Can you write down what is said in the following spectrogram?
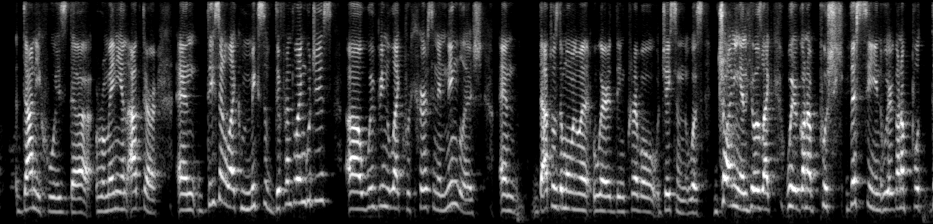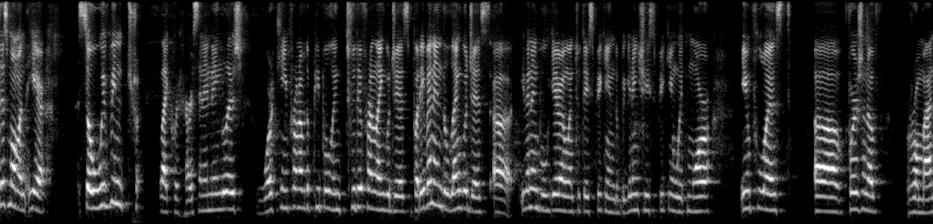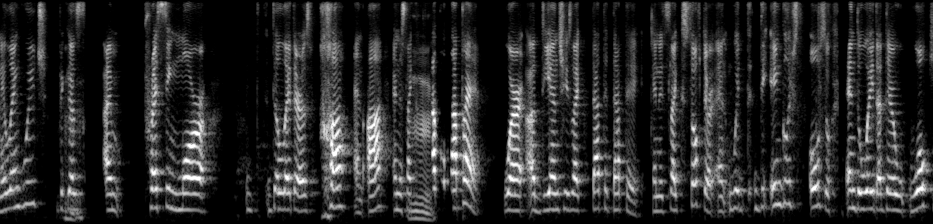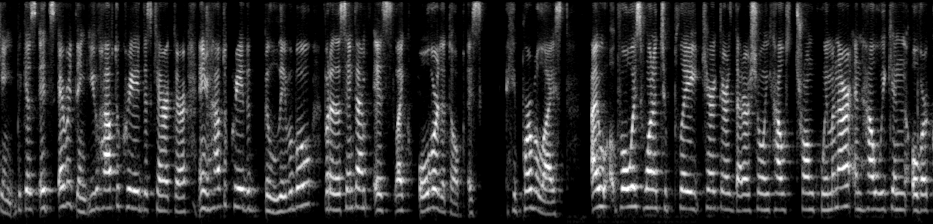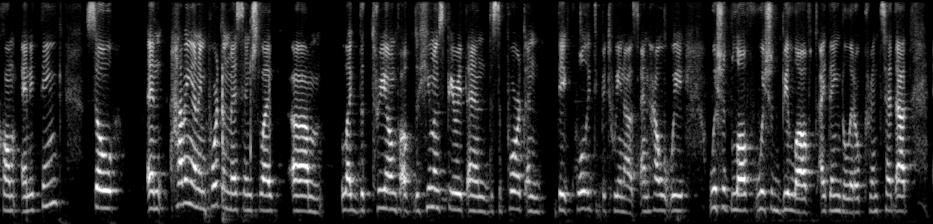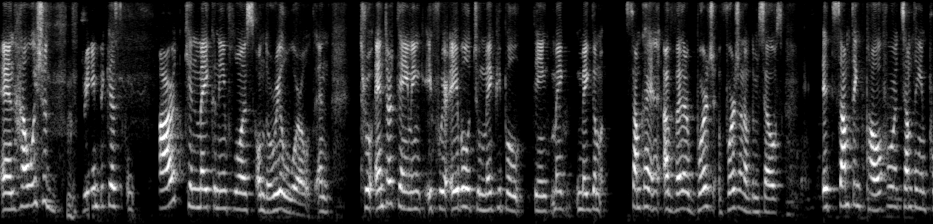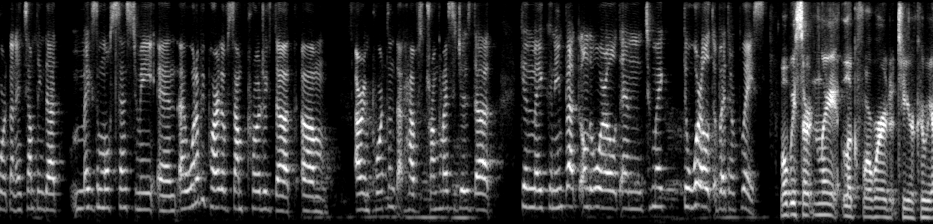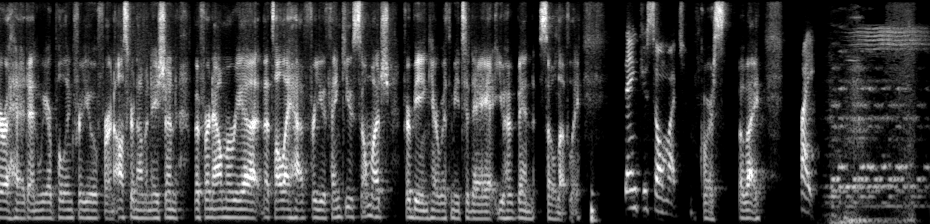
who is the Romanian actor. And these are like mix of different languages. Uh, we've been like rehearsing in English. And that was the moment where, where, the incredible Jason was joining and he was like, we're going to push this scene. We're going to put this moment here. So we've been like rehearsing in English, working in front of the people in two different languages. But even in the languages, uh, even in Bulgarian, when is speaking, in the beginning, she's speaking with more influenced uh, version of Romani language because mm-hmm. I'm pressing more the letters ha and a, and it's like mm where at the end she's like tate tate and it's like softer and with the english also and the way that they're walking because it's everything. You have to create this character and you have to create it believable but at the same time it's like over the top. It's hyperbolized. I've always wanted to play characters that are showing how strong women are and how we can overcome anything. So and having an important message like um, like the triumph of the human spirit and the support and the equality between us and how we we should love we should be loved i think the little prince said that and how we should dream because art can make an influence on the real world. And through entertaining if we're able to make people think make make them some kind of better version of themselves it's something powerful it's something important it's something that makes the most sense to me. And i want to be part of some project that um, are important, that have strong messages that can make an impact on the world and to make the world a better place. Well, we certainly look forward to your career ahead and we are pulling for you for an Oscar nomination. But for now, Maria, that's all I have for you. Thank you so much for being here with me today. You have been so lovely. Thank you so much. Of course. Bye-bye. Bye.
